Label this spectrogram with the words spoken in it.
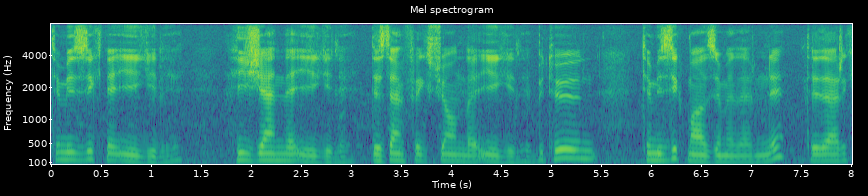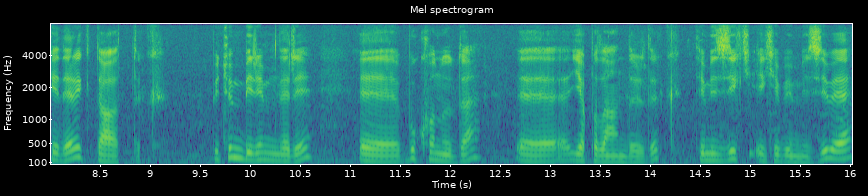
temizlikle ilgili, hijyenle ilgili, dezenfeksiyonla ilgili bütün temizlik malzemelerini tedarik ederek dağıttık. Bütün birimleri e, bu konuda e, yapılandırdık. Temizlik ekibimizi ve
